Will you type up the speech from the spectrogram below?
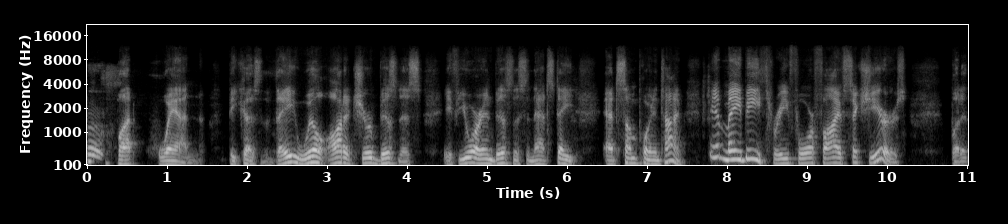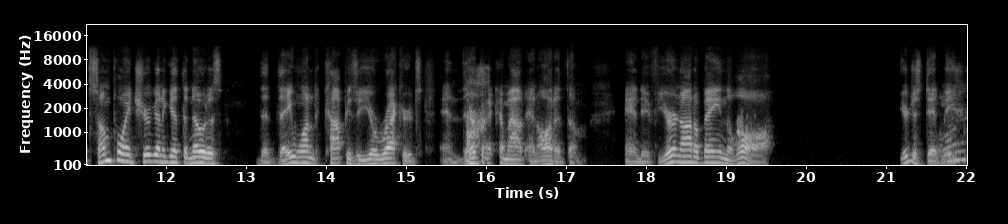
mm. but when, because they will audit your business if you are in business in that state at some point in time. It may be three, four, five, six years, but at some point you're going to get the notice that they want copies of your records and they're going to come out and audit them. And if you're not obeying the law, you're just dead yeah. meat.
